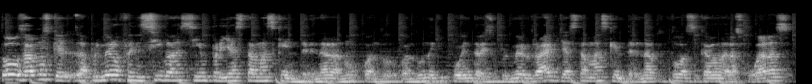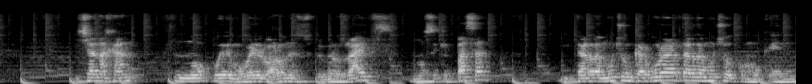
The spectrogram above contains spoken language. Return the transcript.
Todos sabemos que la primera ofensiva siempre ya está más que entrenada, ¿no? Cuando, cuando un equipo entra y su primer drive ya está más que entrenado todas y cada una de las jugadas. Y Shanahan no puede mover el balón en sus primeros drives, no sé qué pasa. Y tarda mucho en carburar, tarda mucho como que en,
